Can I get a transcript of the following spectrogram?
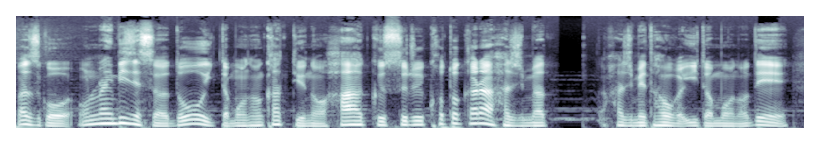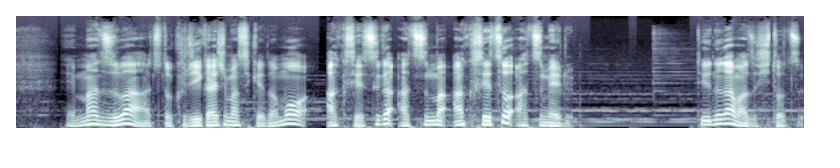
まずこう、オンラインビジネスはどういったものかっていうのを把握することから始め始めた方がいいと思うので、まずは、ちょっと繰り返しますけども、アクセスが集ま、アクセスを集めるっていうのがまず一つ。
